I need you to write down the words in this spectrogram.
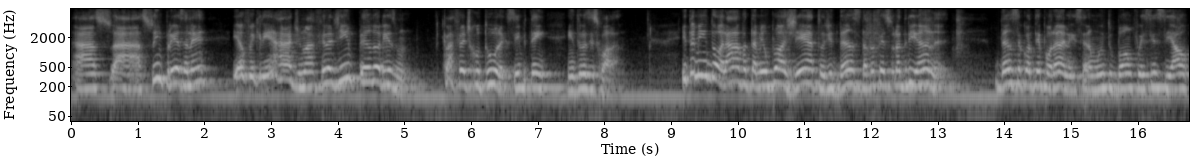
a, a, a sua empresa, né? E eu fui criar a rádio numa feira de empreendedorismo, aquela feira de cultura que sempre tem em todas as escolas. E também adorava também um projeto de dança da professora Adriana, dança contemporânea, isso era muito bom, foi essencial,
